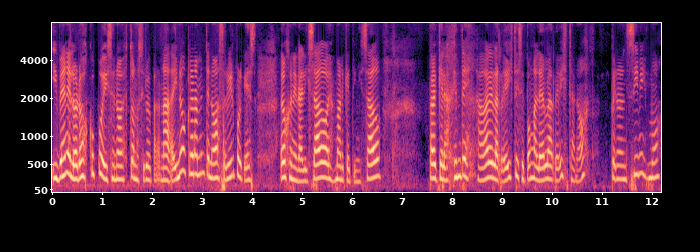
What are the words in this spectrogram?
y ven el horóscopo y dicen, no, esto no sirve para nada. Y no, claramente no va a servir porque es algo generalizado, es marketingizado para que la gente agarre la revista y se ponga a leer la revista, ¿no? Pero en sí mismo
